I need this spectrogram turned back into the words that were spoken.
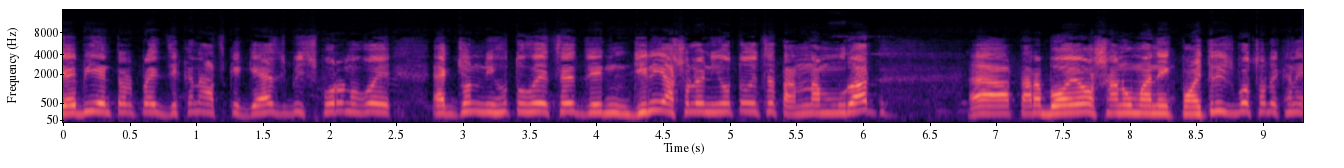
জেবি এন্টারপ্রাইজ, যেখানে আজকে গ্যাস বিস্ফোরণ হয়ে একজন নিহত হয়েছে, যে যিনি আসলে নিহত হয়েছে, তার নাম মুরাদ। তার বয়স আনুমানিক পঁয়ত্রিশ বছর। এখানে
